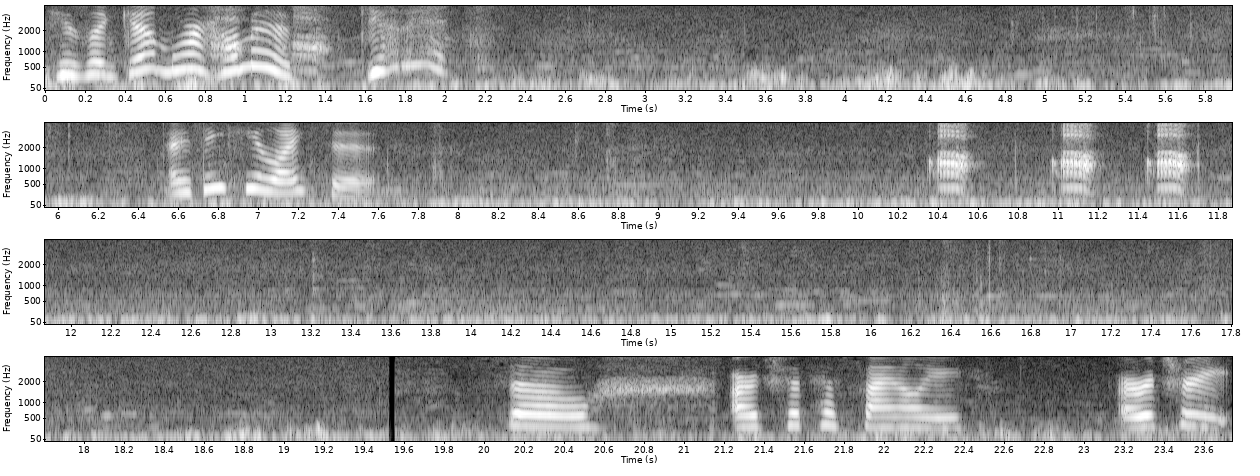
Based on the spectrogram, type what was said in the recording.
He's like, get more hummus. Get it. I think he liked it. So, our trip has finally, our retreat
